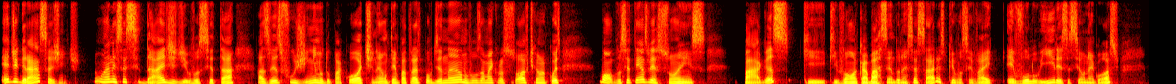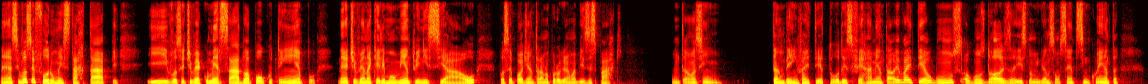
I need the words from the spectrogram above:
é de graça, gente. Não há necessidade de você estar, tá, às vezes, fugindo do pacote, né? Um tempo atrás o povo dizia, não, não vou usar Microsoft, que é uma coisa... Bom, você tem as versões pagas, que, que vão acabar sendo necessárias, porque você vai evoluir esse seu negócio. Né? Se você for uma startup e você tiver começado há pouco tempo, né, tiver naquele momento inicial, você pode entrar no programa Business Spark. Então, assim, também vai ter todo esse ferramental e vai ter alguns, alguns dólares aí, se não me engano, são 150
